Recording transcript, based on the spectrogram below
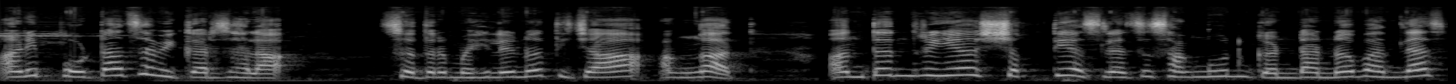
आणि पोटाचा विकार झाला. सदर महिलेनं तिच्या अंगात अंतंद्रिय शक्ती असल्याचं सांगून गंडा न बांधल्यास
